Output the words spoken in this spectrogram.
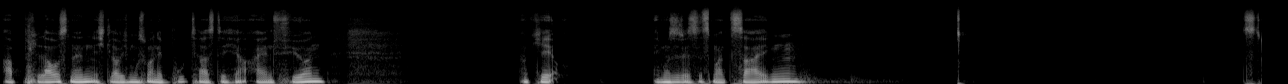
Applaus nennen. Ich glaube, ich muss mal eine Boot-Taste hier einführen. Okay, ich muss das jetzt mal zeigen. Jetzt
